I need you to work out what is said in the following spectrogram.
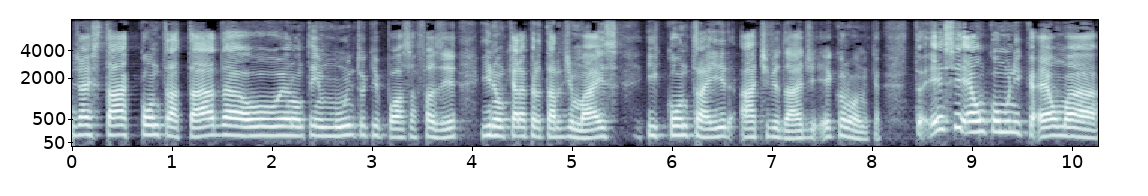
já está contratada ou eu não tenho muito que possa fazer e não quero apertar demais e contrair a atividade econômica. Então, esse é um comunica é uma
